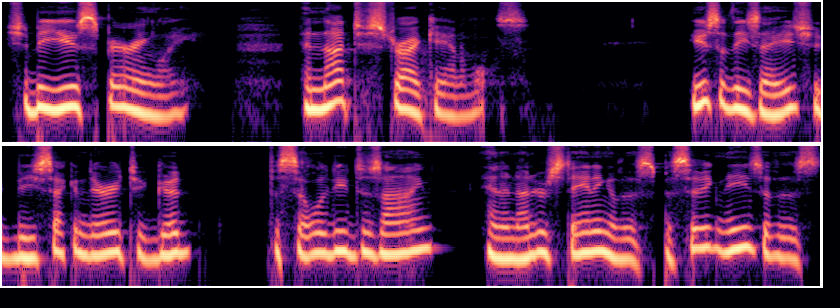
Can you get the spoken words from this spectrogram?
should be used sparingly and not to strike animals. Use of these aids should be secondary to good facility design and an understanding of the specific needs of the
